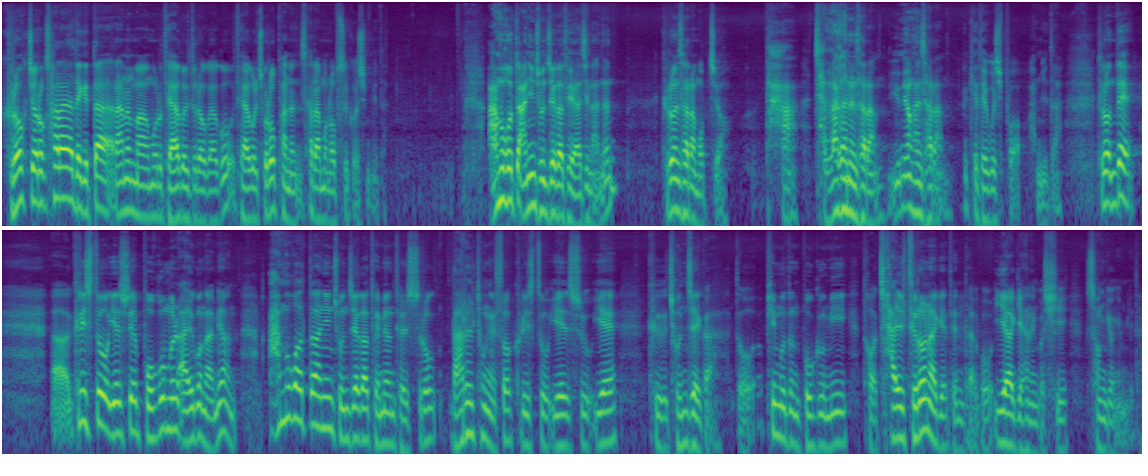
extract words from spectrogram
그럭저럭 살아야 되겠다라는 마음으로 대학을 들어가고 대학을 졸업하는 사람은 없을 것입니다. 아무것도 아닌 존재가 돼야지 나는 그런 사람 없죠. 다 잘 나가는 사람, 유명한 사람 이렇게 되고 싶어 합니다. 그런데 아, 그리스도 예수의 복음을 알고 나면 아무것도 아닌 존재가 되면 될수록 나를 통해서 그리스도 예수의 그 존재가 또 피 묻은 복음이 더 잘 드러나게 된다고 이야기하는 것이 성경입니다.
